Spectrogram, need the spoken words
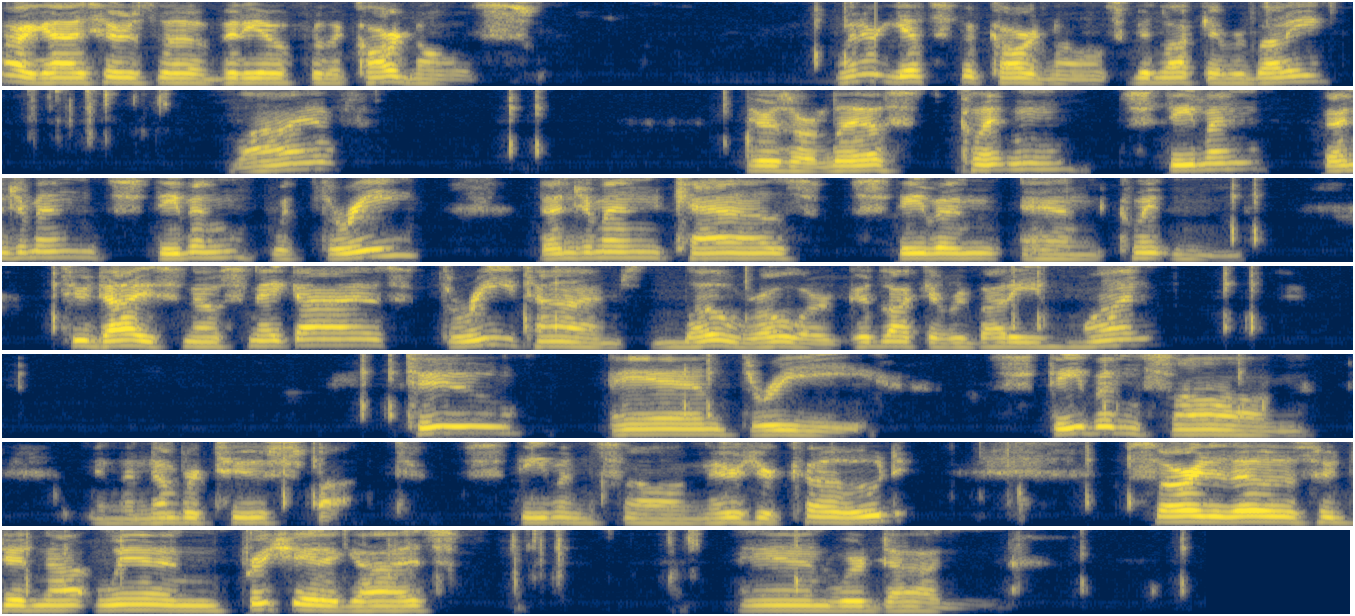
All right, guys, here's the video for the Cardinals. Winner gets the Cardinals. Good luck, everybody. Live. Here's our list. Clinton, Stephen, Benjamin, Stephen with three. Benjamin, Kaz, Stephen, and Clinton. Two dice, no snake eyes. Three times. Low roller. Good luck, everybody. One, two, and three. Stephen Song in the number two spot. Stephen Song. There's your code. Sorry to those who did not win. Appreciate it, guys. And we're done.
